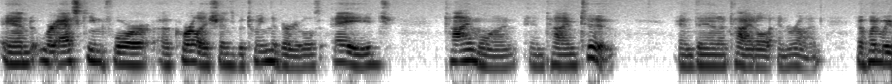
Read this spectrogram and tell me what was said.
And we're asking for uh, correlations between the variables age, time one, and time two, and then a title and run. And when we,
